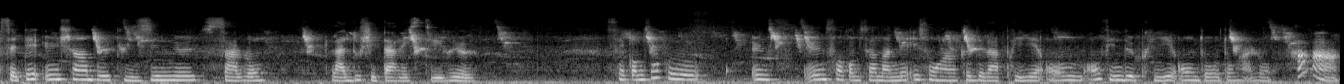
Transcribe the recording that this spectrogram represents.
C'était une chambre, cuisine, salon. La douche est à l'extérieur. C'est comme ça que une, une fois comme ça, ma mère, ils sont rentrés de la prière. On, on finit de prier, on dort donc alors. Ah!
